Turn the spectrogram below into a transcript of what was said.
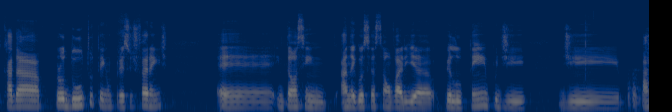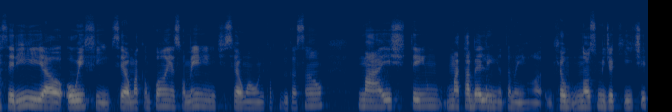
cada produto tem um preço diferente. É, então, assim, a negociação varia pelo tempo de, de parceria, ou enfim, se é uma campanha somente, se é uma única publicação, mas tem um- uma tabelinha também, que é o nosso Media Kit,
